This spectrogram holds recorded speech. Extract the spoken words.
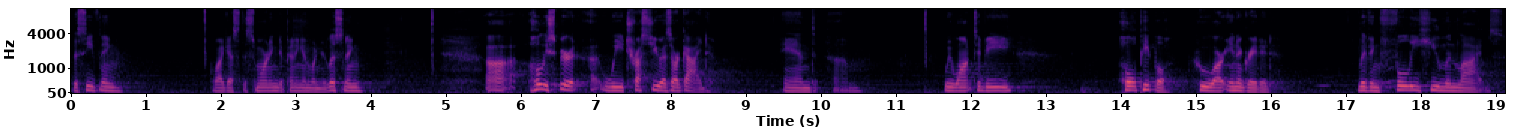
this evening, well, I guess this morning, depending on when you're listening, uh, Holy Spirit, uh, we trust you as our guide. And um, we want to be whole people who are integrated, living fully human lives,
